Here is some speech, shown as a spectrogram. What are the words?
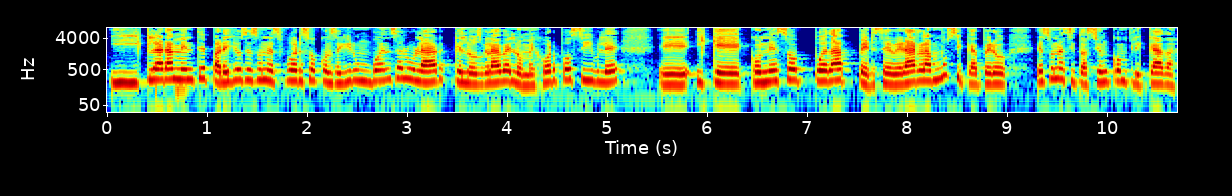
y claramente para ellos es un esfuerzo conseguir un buen celular que los grabe lo mejor posible eh, y que con eso pueda perseverar la música, pero es una situación complicada.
